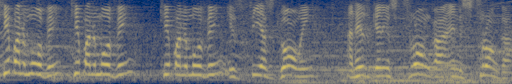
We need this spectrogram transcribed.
Keep on moving. Keep on moving. Keep on moving. His fear is going and he's getting stronger and stronger.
